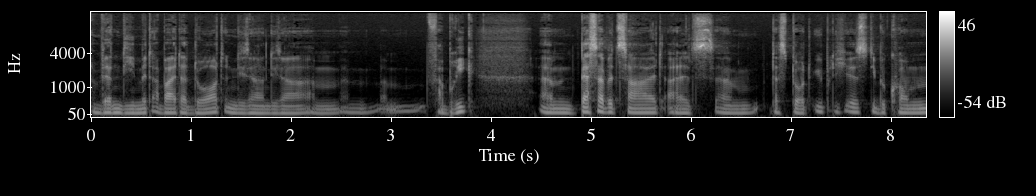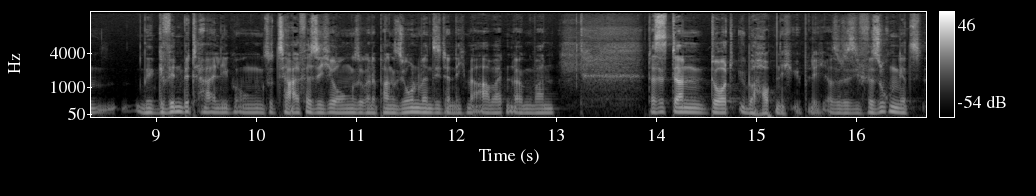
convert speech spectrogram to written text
werden die Mitarbeiter dort in dieser dieser ähm, Fabrik ähm, besser bezahlt, als ähm, das dort üblich ist. Die bekommen eine Gewinnbeteiligung, Sozialversicherung, sogar eine Pension, wenn sie dann nicht mehr arbeiten irgendwann. Das ist dann dort überhaupt nicht üblich. Also sie versuchen jetzt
